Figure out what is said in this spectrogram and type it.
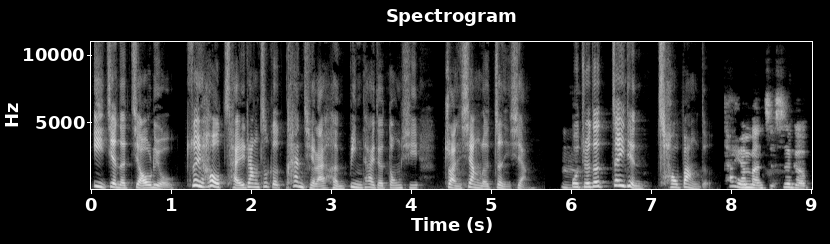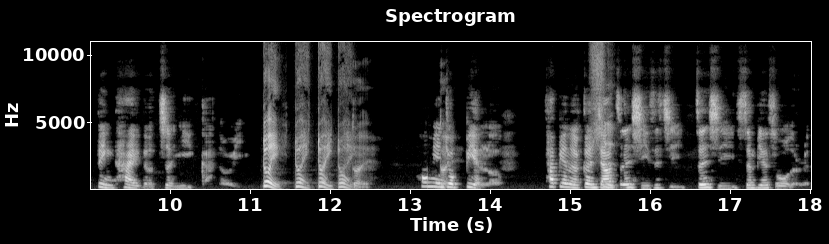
意见的交流，最后才让这个看起来很病态的东西转向了正向。嗯，我觉得这一点超棒的。他原本只是个病态的正义感而已。对对对对对，后面就变了。他变得更加珍惜自己，珍惜身边所有的人。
